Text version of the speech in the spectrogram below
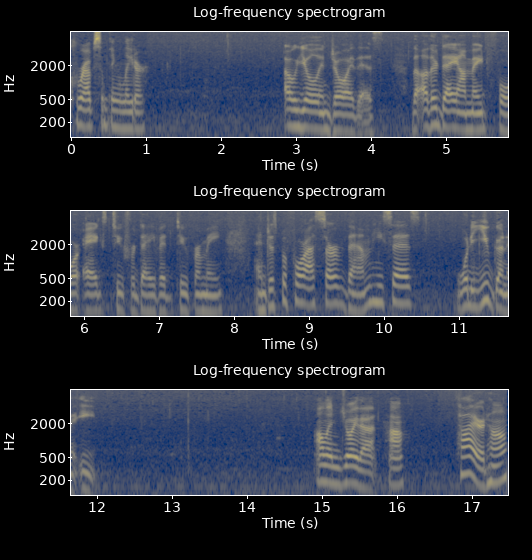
grab something later. Oh, you'll enjoy this. The other day I made four eggs, two for David, two for me. And just before I served them, he says, what are you gonna eat? I'll enjoy that, huh? Tired, huh?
